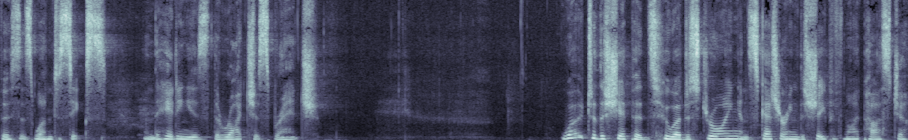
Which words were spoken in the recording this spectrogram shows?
verses 1 to 6. And the heading is The Righteous Branch. Woe to the shepherds who are destroying and scattering the sheep of my pasture,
